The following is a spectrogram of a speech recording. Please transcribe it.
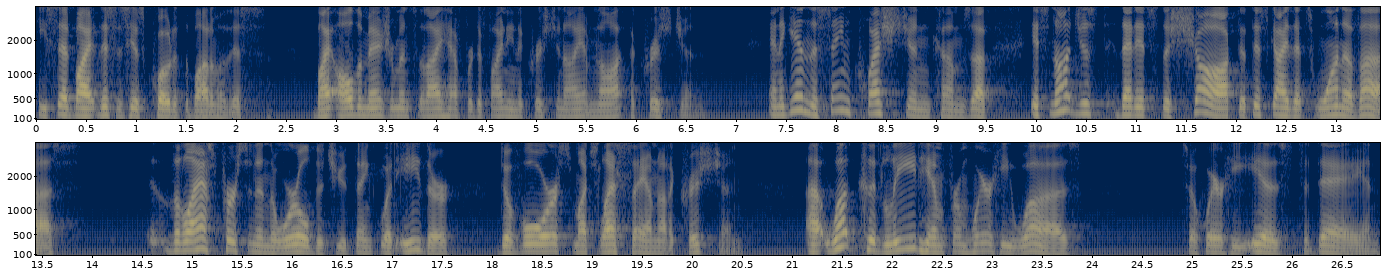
He said, by this is his quote at the bottom of this by all the measurements that I have for defining a Christian, I am not a Christian. And again, the same question comes up it's not just that it's the shock that this guy that's one of us, the last person in the world that you'd think would either divorce, much less say, I'm not a Christian. Uh, what could lead him from where he was to where he is today? And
